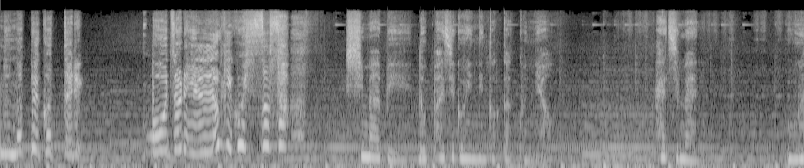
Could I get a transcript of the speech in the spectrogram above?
눈앞의 것들이 모조리 일렁이고 있어서 심압이 높아지고 있는 것 같군요. 하지만 말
